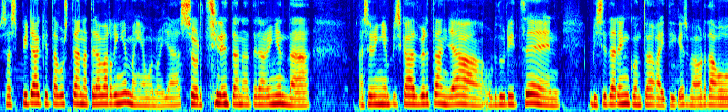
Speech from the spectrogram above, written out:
zazpirak eta bostean atera bar ginen, baina, bueno, ja, sortzinetan atera ginen, da, hasi ginen pizka bat bertan, ja, urduritzen bizetaren kontua gaitik, ez, ba, hor dago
